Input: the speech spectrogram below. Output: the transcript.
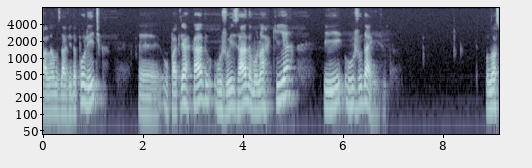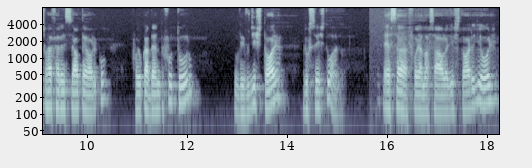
Falamos da vida política, é, o patriarcado, o juizado, a monarquia e o judaísmo. O nosso referencial teórico foi o Caderno do Futuro, o livro de História do sexto ano. Essa foi a nossa aula de História de hoje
